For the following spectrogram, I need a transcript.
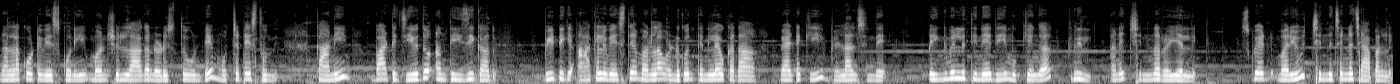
నల్లకోట వేసుకొని మనుషుల్లాగా నడుస్తూ ఉంటే ముచ్చటేస్తుంది. కానీ వాటి జీవితం అంత ఈజీ కాదు. వీటికి ఆకలి వేస్తే మనలా వండుకొని తినలేవు కదా వేటకి వెళ్ళాల్సిందే. పెంగ్విన్లు తినేది ముఖ్యంగా క్రిల్ అనే చిన్న రొయ్యల్ని స్క్వెడ్ మరియు చిన్న చిన్న చేపల్ని.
